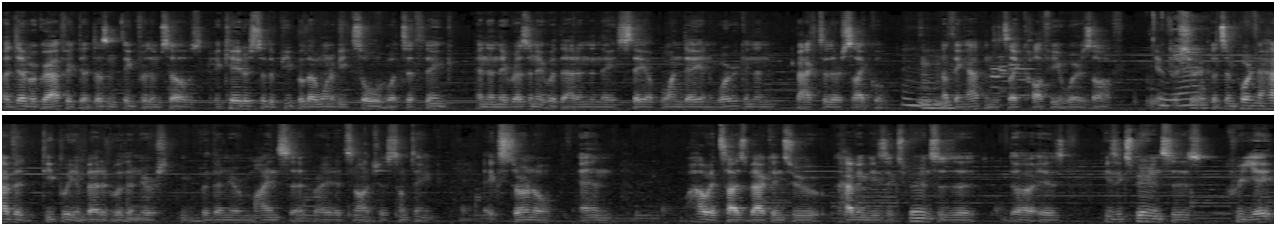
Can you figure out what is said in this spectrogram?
a demographic that doesn't think for themselves. It caters to the people that want to be told what to think and then they resonate with that and then they stay up one day and work and then back to their cycle. Mhm. Nothing happens. It's like coffee, it wears off. Yeah, for Yeah. sure. So it's important to have it deeply embedded within your within your mindset, right? It's not just something external and how it ties back into having these experiences uh, is these experiences create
